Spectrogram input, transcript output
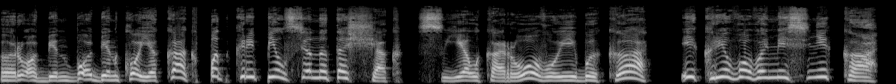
Робин Бобин кое-как подкрепился натощак, съел корову и быка и кривого мясника.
